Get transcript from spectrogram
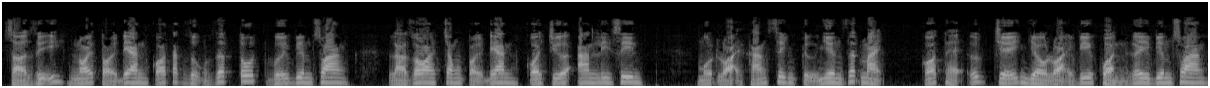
sở dĩ nói tỏi đen có tác dụng rất tốt với viêm xoang là do trong tỏi đen có chứa anlicin, một loại kháng sinh tự nhiên rất mạnh, có thể ức chế nhiều loại vi khuẩn gây viêm xoang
